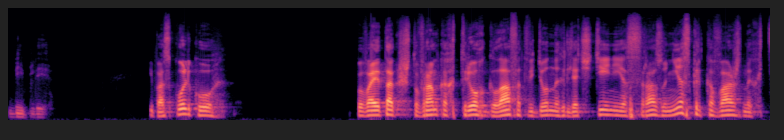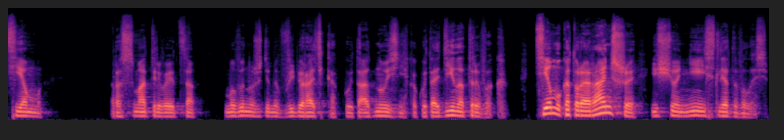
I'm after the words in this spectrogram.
Библии. И поскольку бывает так, что в рамках трех глав, отведенных для чтения, сразу несколько важных тем рассматривается, мы вынуждены выбирать какую-то одну из них, какой-то один отрывок, тему, которая раньше еще не исследовалась.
